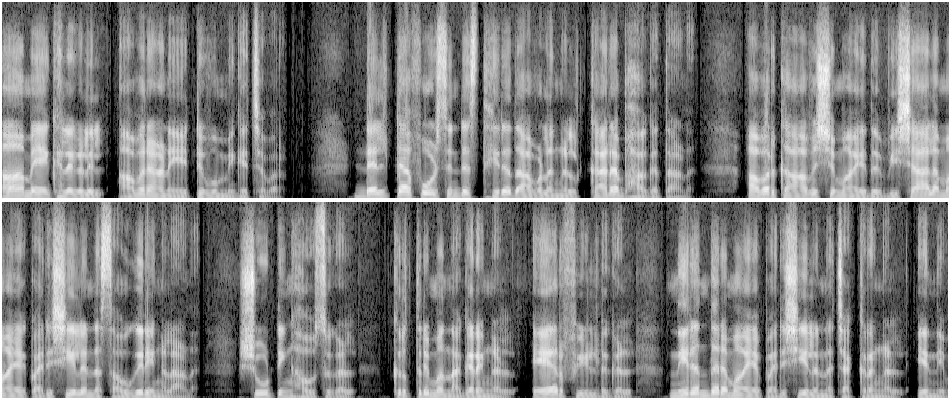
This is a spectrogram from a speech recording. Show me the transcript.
ആ മേഖലകളിൽ അവരാണ് ഏറ്റവും മികച്ചവർ. ഡെൽറ്റ ഫോഴ്സിന്റെ സ്ഥിരതാവളങ്ങൾ കരഭാഗത്താണ്. അവർക്കാവശ്യമായത് വിശാലമായ പരിശീലന സൗകര്യങ്ങളാണ്. ഷൂട്ടിംഗ് ഹൗസുകൾ കൃത്രിമ നഗരങ്ങൾ എയർഫീൽഡുകൾ നിരന്തരമായ പരിശീലന ചക്രങ്ങൾ എന്നിവ.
